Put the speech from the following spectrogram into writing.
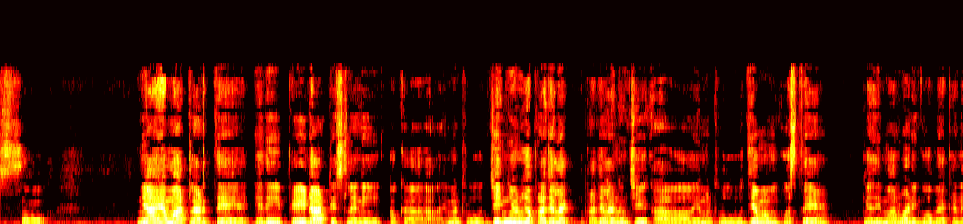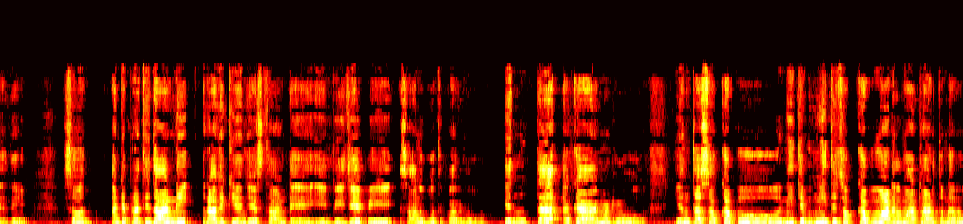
ఫ్రెండ్స్ సో న్యాయం మాట్లాడితే ఇది పెయిడ్ ఆర్టిస్ట్లని ఒక ఏమంటారు జెన్యున్గా ప్రజల ప్రజల నుంచి ఏమంటారు ఉద్యమం వస్తే ఇది మార్వాడి గోబ్యాక్ అనేది. సో అంటే ప్రతిదాన్ని రాజకీయం చేస్తా అంటే ఈ బీజేపీ సానుభూతి పరులు ఎంత ఒక ఏమంటారు ఎంత సొక్కపు నీతి నీతి సొక్కపు మాటలు మాట్లాడుతున్నారు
